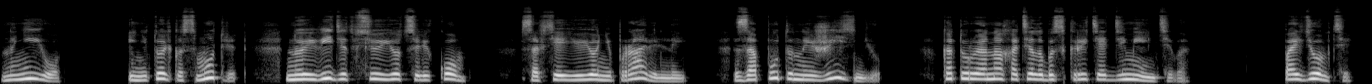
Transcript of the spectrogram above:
на нее. И не только смотрит, но и видит всю ее целиком, со всей ее неправильной, запутанной жизнью, которую она хотела бы скрыть от Дементьева. «Пойдемте,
